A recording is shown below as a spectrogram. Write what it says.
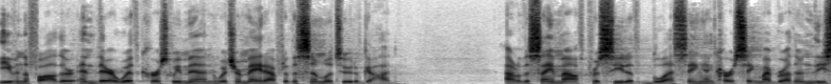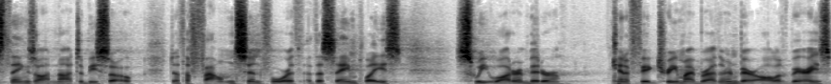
even the Father, and therewith curse we men, which are made after the similitude of God. Out of the same mouth proceedeth blessing and cursing. My brethren, these things ought not to be so. Doth a fountain send forth at the same place sweet water and bitter? Can a fig tree, my brethren, bear olive berries?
